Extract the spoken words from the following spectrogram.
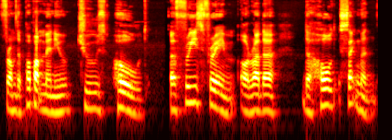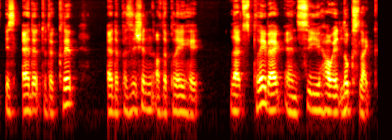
From the pop-up menu, choose hold. A freeze frame, or rather, the hold segment is added to the clip at the position of the playhead. Let's play back and see how it looks like.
